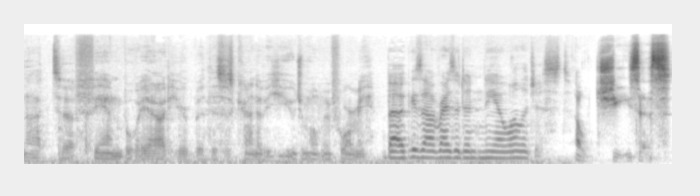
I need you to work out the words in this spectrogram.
Not to fanboy out here, but this is kind of a huge moment for me. Berg is our resident neologist. Oh, Jesus.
